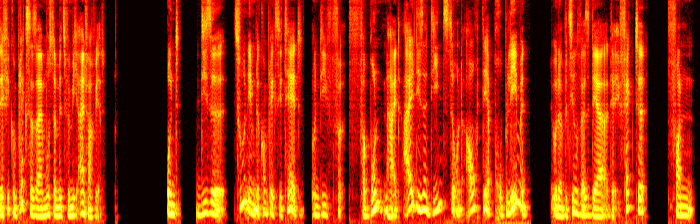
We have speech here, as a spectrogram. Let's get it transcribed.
sehr viel komplexer sein muss, damit es für mich einfach wird. Und diese zunehmende Komplexität und die Ver Verbundenheit all dieser Dienste und auch der Probleme oder beziehungsweise der, der Effekte von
